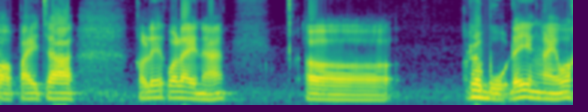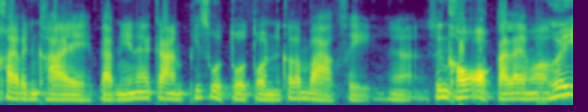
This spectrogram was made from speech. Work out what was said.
ต่อไปจะเขาเรียกว่าอะไรนะเออ ระบุได้ยังไงว่าใครเป็นใคร แบบนี้ในการพิสูจน์ตัวตนก็ลำบากสินะซึ่งเขาออกกันอะไรว่าเฮ้ย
